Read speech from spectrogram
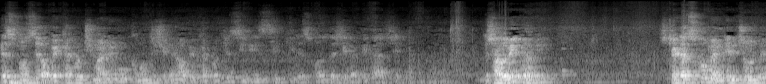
রেসপন্সের অপেক্ষা করছি, মাননীয় মুখ্যমন্ত্রী সেখানে অপেক্ষা করছে, সিবিএসসি কি রেসপন্স দেয় সেখান থেকে আসে তো স্বাভাবিকভাবে স্ট্যাটাস কো মেনটেন চলবে,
